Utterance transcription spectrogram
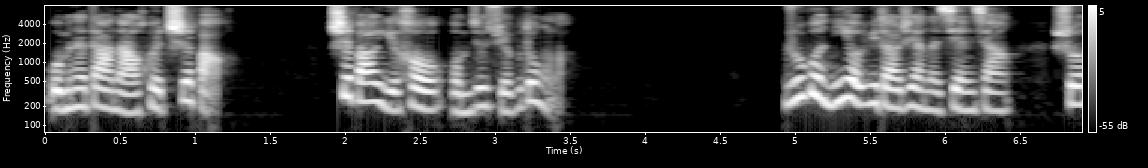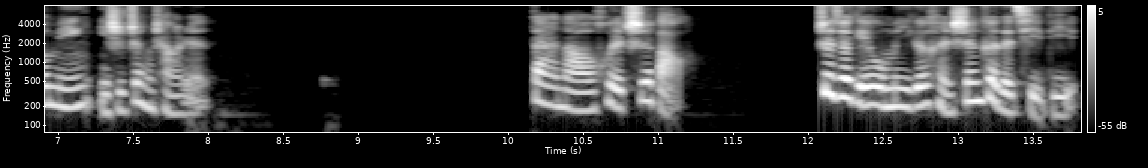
我们的大脑会吃饱，吃饱以后我们就学不动了。如果你有遇到这样的现象，说明你是正常人。大脑会吃饱。这就给我们一个很深刻的启迪：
